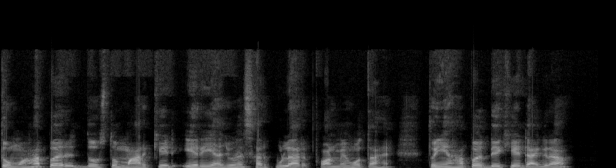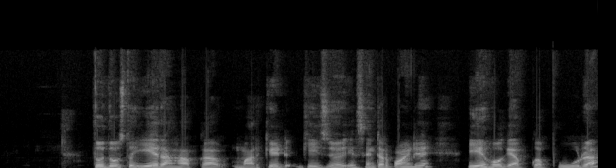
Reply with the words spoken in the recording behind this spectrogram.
तो वहाँ पर दोस्तों मार्केट एरिया जो है सर्कुलर फॉर्म में होता है। तो यहाँ पर देखिए डायग्राम तो दोस्तों ये रहा आपका मार्केट की जो ये सेंटर पॉइंट है। ये हो गया आपका पूरा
